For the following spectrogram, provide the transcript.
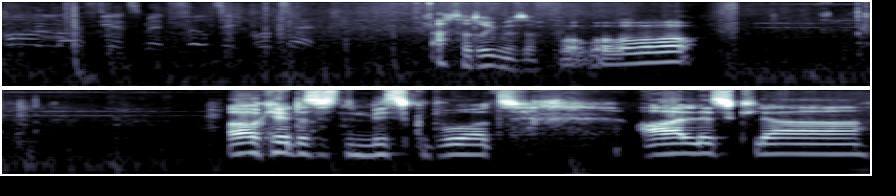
Hall läuft jetzt mit 40 Prozent. Ach, da drüben ist er. Wow, wow, wow, wow. Okay, das ist eine Missgeburt. Alles klar.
